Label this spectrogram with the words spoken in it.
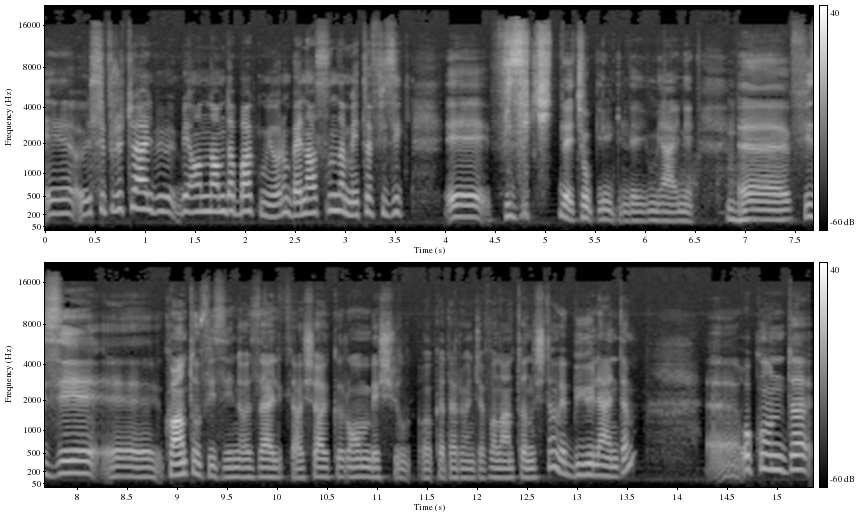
e, spiritüel bir, bir anlamda bakmıyorum. Ben aslında metafizik, e, fizikle çok ilgiliyim yani. E, fiziği, e, kuantum fiziğini özellikle aşağı yukarı 15 yıl kadar önce falan tanıştım ve büyülendim. E, o konuda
